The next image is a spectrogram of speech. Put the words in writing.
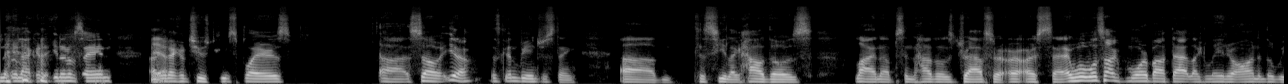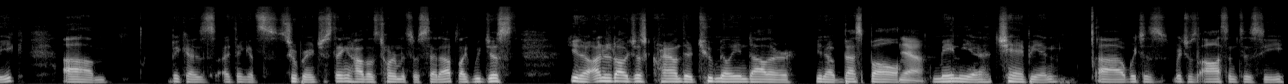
not, you're not going to, you know what I'm saying? Uh, Yeah. You're not going to choose Chiefs players. Uh, so, you know, it's going to be interesting um, to see like how those lineups and how those drafts are, are, are set. And we'll, we'll talk more about that like later on in the week um, because I think it's super interesting how those tournaments are set up. Like we just, you know, Underdog just crowned their $2 million, you know, best ball Yeah. mania champion uh which is which was awesome to see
